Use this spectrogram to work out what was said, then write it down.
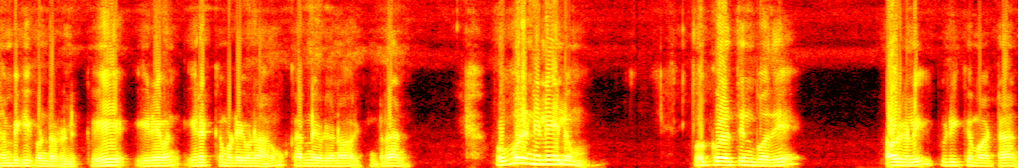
நம்பிக்கை கொண்டவர்களுக்கு இறைவன் இரக்கமுடையவனாகவும் கருணையுடையவனாகவும் இருக்கின்றான். ஒவ்வொரு நிலையிலும் போக்குவரத்தின் போதே அவர்களை பிடிக்க மாட்டான்.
